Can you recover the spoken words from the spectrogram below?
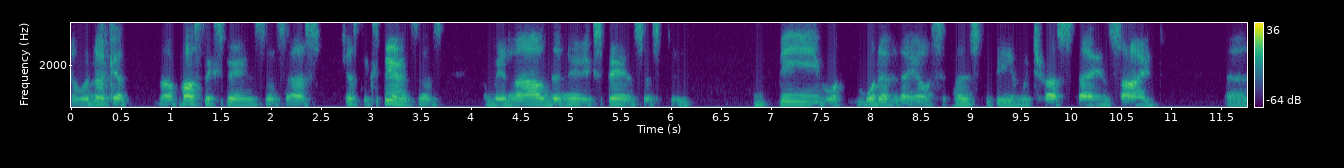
and we look at our past experiences as just experiences and we allow the new experiences to be what whatever they are supposed to be and we trust that inside uh,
